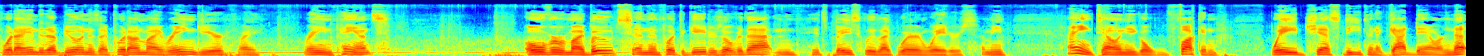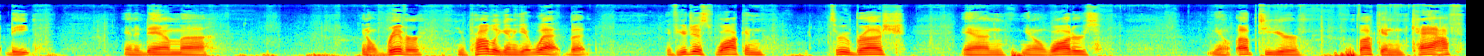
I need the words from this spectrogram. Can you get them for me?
what I ended up doing is I put on my rain gear, my rain pants, over my boots and then put the gaiters over that and it's basically like wearing waders. I mean, I ain't telling you to go fucking wade chest deep in a goddamn or nut deep in a damn uh, you know river. You're probably gonna get wet, but if you're just walking through brush and you know water's you know up to your fucking calf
